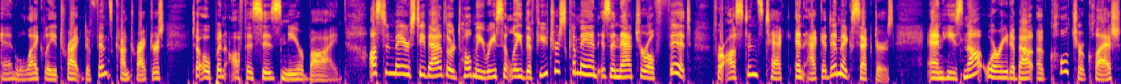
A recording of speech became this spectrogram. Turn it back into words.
and will likely attract defense contractors to open offices nearby. Austin Mayor Steve Adler told me recently the Futures Command is a natural fit for Austin's tech and academic sectors, and he's not worried about a culture clash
